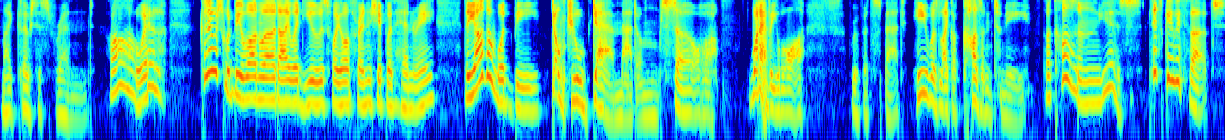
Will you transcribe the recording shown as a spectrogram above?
my closest friend. Ah, well, close would be one word I would use for your friendship with Henry. The other would be, Don't you dare, madam, sir, whatever you are. Rupert spat. He was like a cousin to me. A cousin, yes. Let's go with that.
